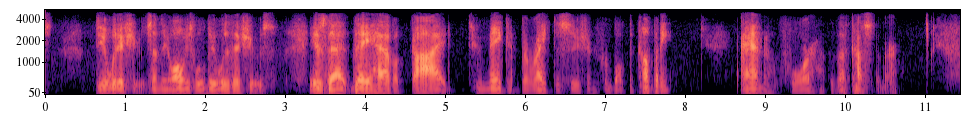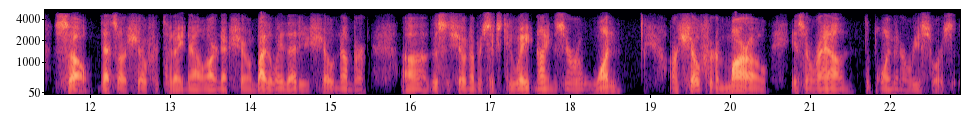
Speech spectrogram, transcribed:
deal with issues, and they always will deal with issues, is that they have a guide to make the right decision for both the company and for the customer. So that's our show for today. Now our next show, and by the way, that is show number. Uh, this is show number 628901. Our show for tomorrow is around deployment of resources.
